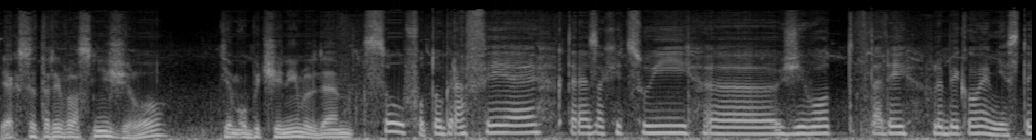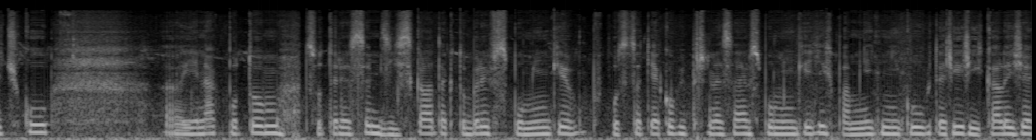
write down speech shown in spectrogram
Jak se tady vlastně žilo? těm obyčejným lidem? Jsou fotografie, které zachycují e, život tady v Libigovém městečku. Eh, jinak potom, co tedy jsem získala, tak to byly vzpomínky, v podstatě jako by přinesené vzpomínky těch pamětníků, kteří říkali, že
